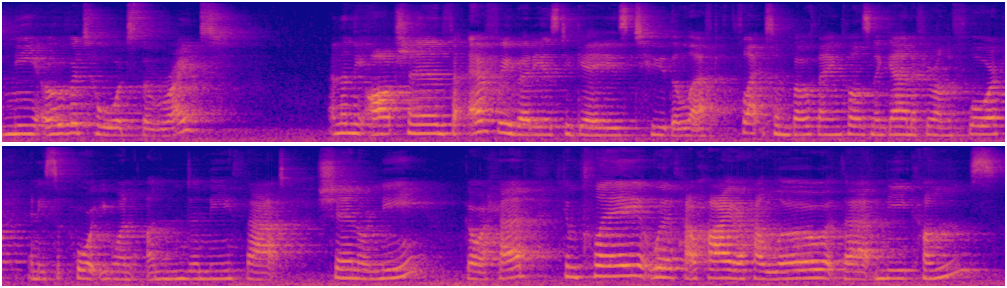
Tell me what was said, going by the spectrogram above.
knee over towards the right. And then the option for everybody is to gaze to the left. Flex in both ankles. And again, if you're on the floor, any support you want underneath that shin or knee, go ahead. You can play with how high or how low that knee comes.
